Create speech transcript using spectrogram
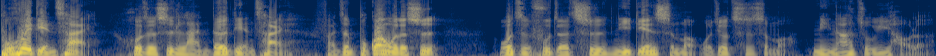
不会点菜，或者是懒得点菜，反正不关我的事，我只负责吃，你点什么我就吃什么，你拿主意好了。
